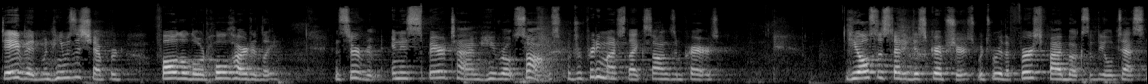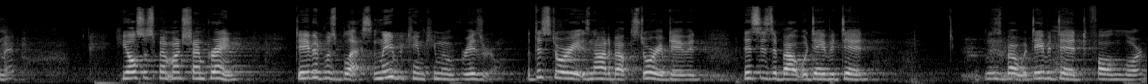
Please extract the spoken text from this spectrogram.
David, when he was a shepherd, followed the Lord wholeheartedly and served him. In his spare time, he wrote songs, which were pretty much like songs and prayers. He also studied the scriptures, which were the first five books of the Old Testament. He also spent much time praying. David was blessed and later became king over Israel. But this story is not about the story of David. This is about what David did. This is about what David did to follow the Lord.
